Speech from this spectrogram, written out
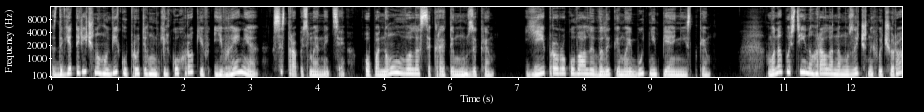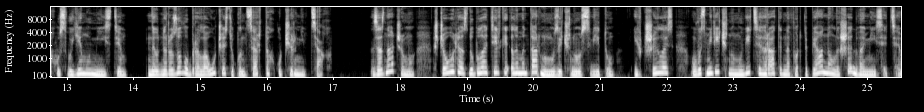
З дев'ятирічного віку протягом кількох років Євгенія, сестра письменниці, опановувала секрети музики. Їй пророкували велике майбутнє піаністки. Вона постійно грала на музичних вечорах у своєму місті, неодноразово брала участь у концертах у Чернівцях. Зазначимо, що Ольга здобула тільки елементарну музичну освіту і вчилась у восьмирічному віці грати на фортепіано лише два місяці,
